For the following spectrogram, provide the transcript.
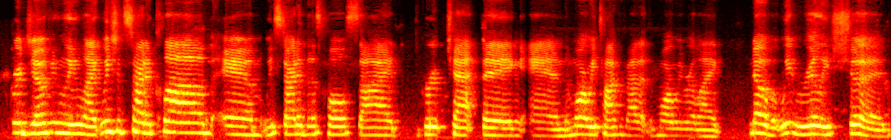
we're jokingly like, We should start a club. And we started this whole side group chat thing. And the more we talked about it, the more we were like, no, but we really should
